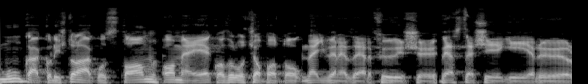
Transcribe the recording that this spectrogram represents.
munkákkal is találkoztam, amelyek az orosz csapat csapatok 40 ezer fős veszteségéről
